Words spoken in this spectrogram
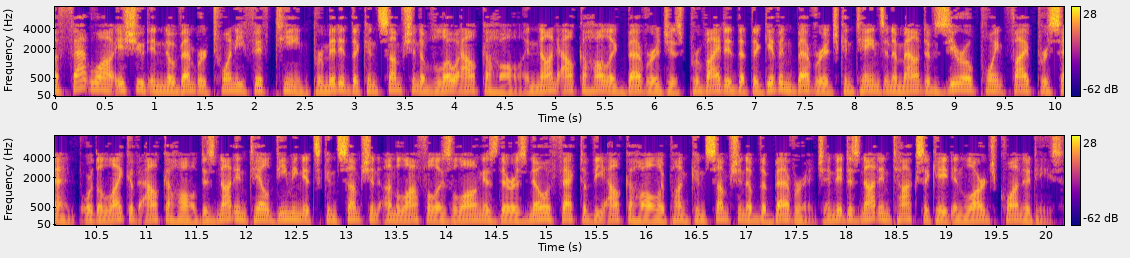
A fatwa issued in November 2015 permitted the consumption of low alcohol and non-alcoholic beverages provided that the given beverage contains an amount of 0.5% or the like of alcohol does not entail deeming its consumption unlawful as long as there is no effect of the alcohol upon consumption of the beverage and it does not intoxicate in large quantities.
